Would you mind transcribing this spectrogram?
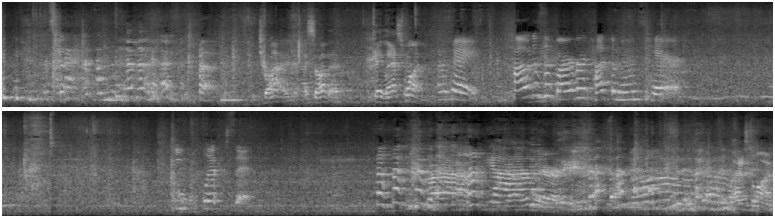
Tried. I saw that. Okay, last one. Okay. How does the barber cut the moon's hair? He flips it. Got her there. Last one.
